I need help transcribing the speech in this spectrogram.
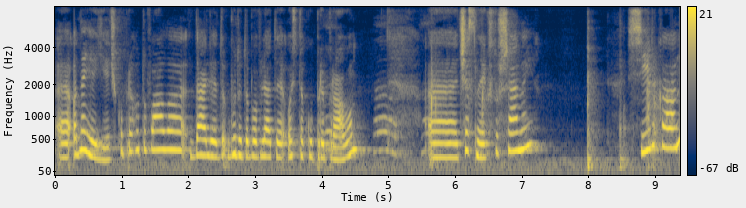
Е, Одне яєчко приготувала. Далі буду додати ось таку приправу. Часник сушений, сілька, ну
